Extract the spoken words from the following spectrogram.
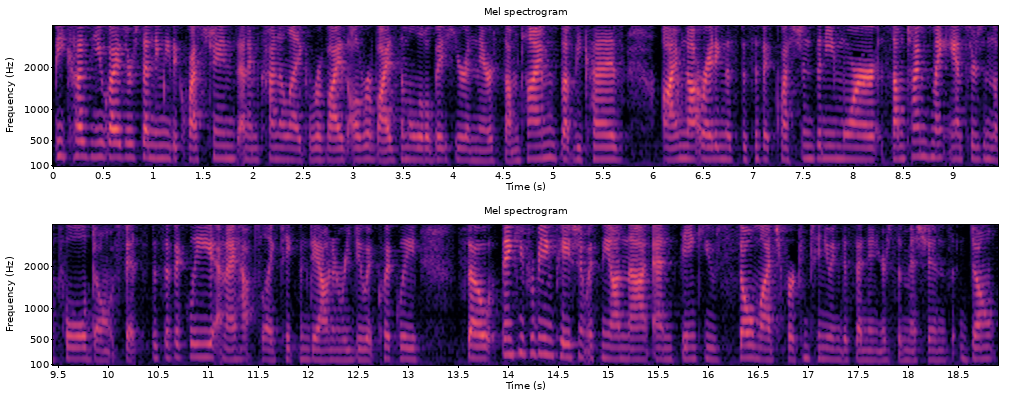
because you guys are sending me the questions and I'm kind of like revise I'll revise them a little bit here and there sometimes but because I'm not writing the specific questions anymore sometimes my answers in the poll don't fit specifically and I have to like take them down and redo it quickly. So thank you for being patient with me on that and thank you so much for continuing to send in your submissions. Don't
